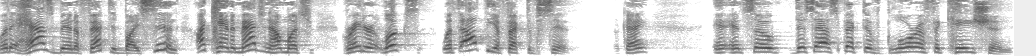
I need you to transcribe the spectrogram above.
but it has been affected by sin. I can't imagine how much greater it looks without the effect of sin. Okay, and, and so this aspect of glorification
